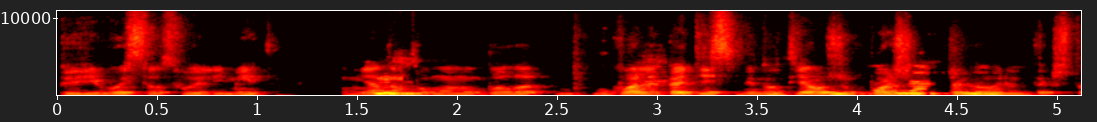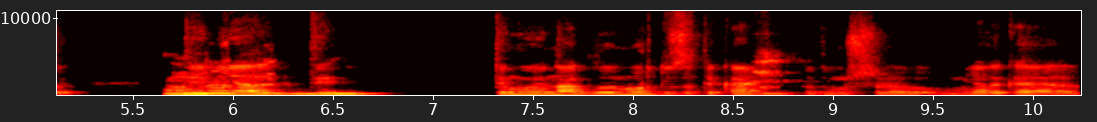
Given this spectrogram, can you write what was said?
перевысил свой лимит, у меня там, по-моему, было буквально 5-10 минут, я уже больше говорю, так что ты ну, меня, ты, ты мою наглую морду затыкай, потому что у меня такая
